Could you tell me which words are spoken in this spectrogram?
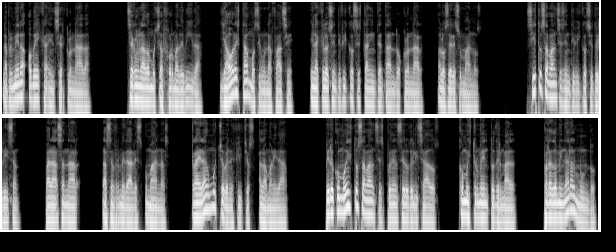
la primera oveja en ser clonada. Se ha clonado muchas formas de vida y ahora estamos en una fase en la que los científicos están intentando clonar a los seres humanos. Si estos avances científicos se utilizan para sanar las enfermedades humanas, traerán muchos beneficios a la humanidad. Pero como estos avances pueden ser utilizados como instrumento del mal para dominar al mundo,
